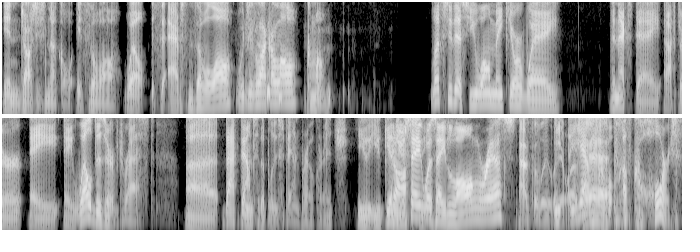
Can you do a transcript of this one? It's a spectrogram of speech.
in Josh's knuckle. It's the law. Well, it's the absence of a law, which is like a law. Come on. let's do this. You all make your way the next day after a a well deserved rest, uh, back down to the Blue Span brokerage. You you get Did off. you say it was a long rest? Absolutely, it Y- was. Yeah, of, co- of course.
